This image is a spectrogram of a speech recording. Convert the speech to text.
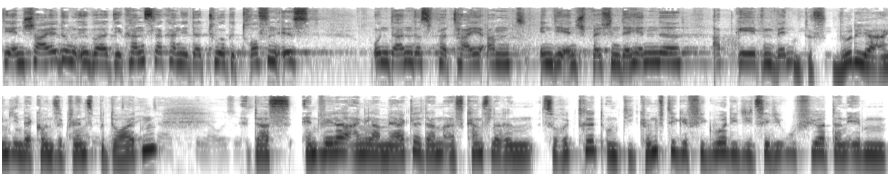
die Entscheidung über die Kanzlerkandidatur getroffen ist und dann das Parteiamt in die entsprechende Hände abgeben. Wenn und das würde ja eigentlich in der Konsequenz bedeuten, dass entweder Angela Merkel dann als Kanzlerin zurücktritt und die künftige Figur, die die CDU führt, dann eben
